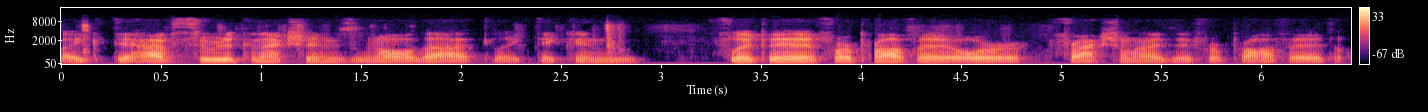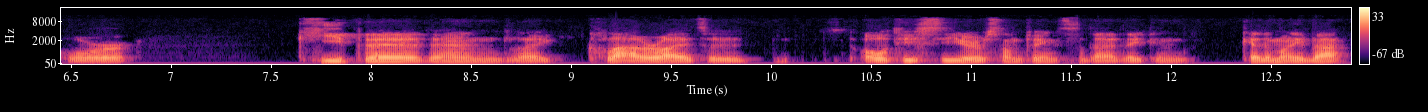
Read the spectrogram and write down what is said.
like they have through the connections and all that like they can flip it for profit or fractionalize it for profit or keep it and like collateralize it otc or something so that they can get the money back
